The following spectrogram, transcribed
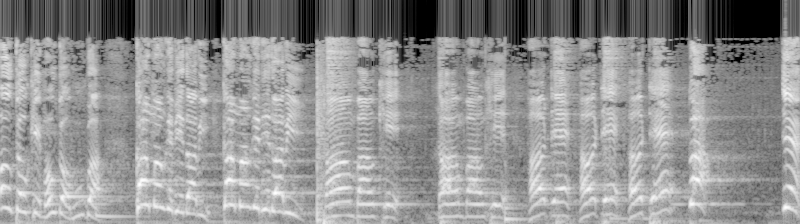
အုတ်တုတ်ခေမဟုတ်တော့ဘူးကွာကောင်းမောင်းကပြည့်သွားပြီကောင်းမောင်းကပြည့်သွားပြီကောင်းပေါင်းခေကောင်းပေါင်းခေဟုတ်တယ်ဟုတ်တယ်ဟုတ်တယ်သွားပြန်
